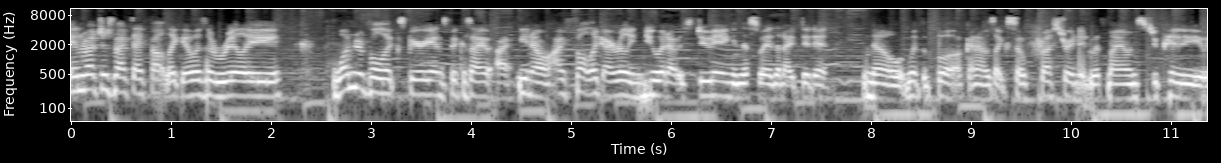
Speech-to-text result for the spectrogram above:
In retrospect, I felt like it was a really wonderful experience because I, I you know, I felt like I really knew what I was doing in this way that I didn't know with the book and I was like so frustrated with my own stupidity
